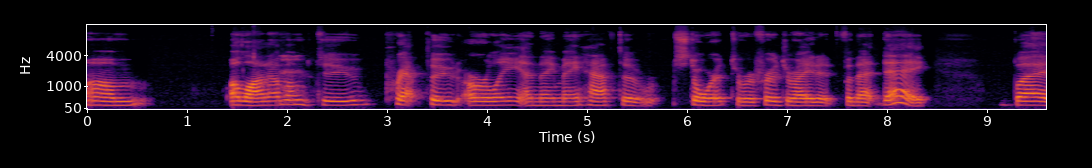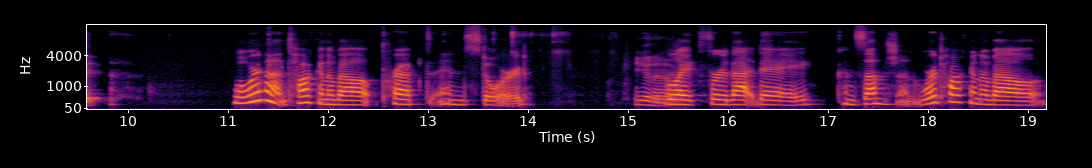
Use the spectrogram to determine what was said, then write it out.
um, a lot of them do prep food early and they may have to store it to refrigerate it for that day but Well, we're not talking about prepped and stored you know like for that day consumption. We're talking about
